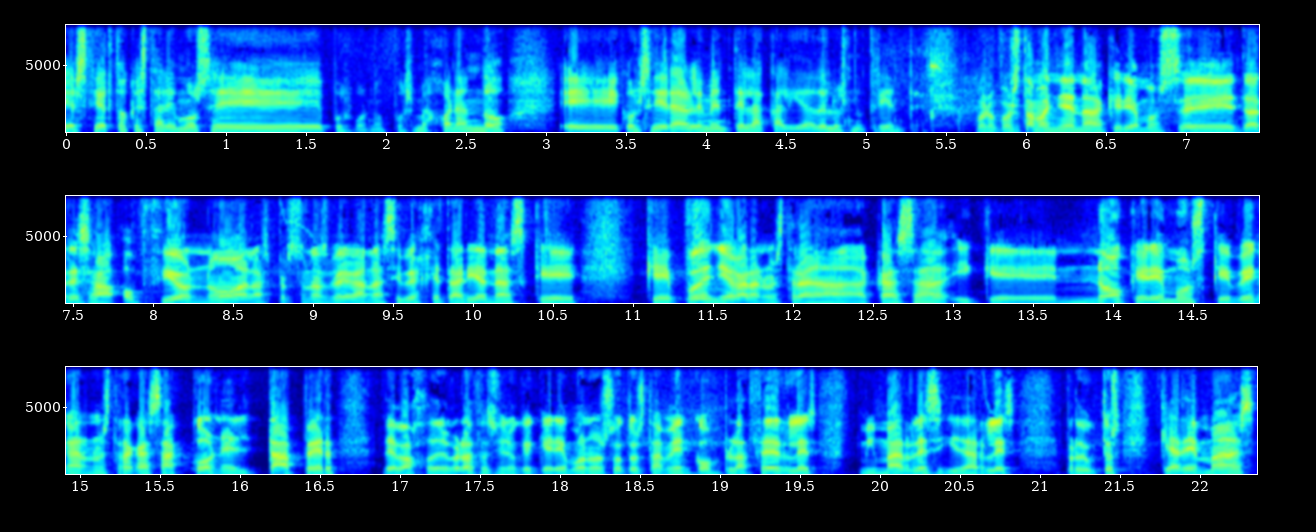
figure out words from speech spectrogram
es cierto que estaremos, eh, pues bueno, pues mejorando eh, considerablemente la calidad de los nutrientes. Bueno, pues esta mañana queríamos eh, dar esa opción ¿no? a las personas veganas y vegetarianas que, que pueden llegar a nuestra casa y que no queremos que vengan a nuestra casa con el tupper debajo del brazo, sino que queremos nosotros también complacerles, mimarles y darles productos que además,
